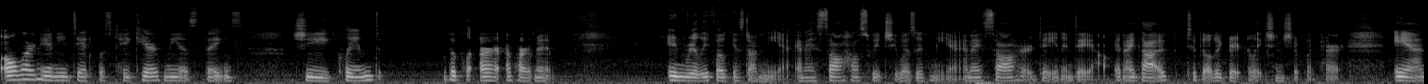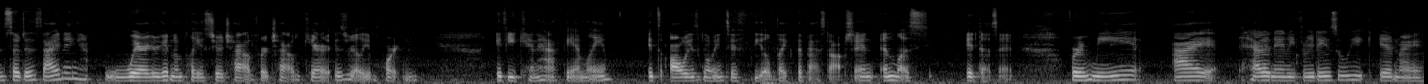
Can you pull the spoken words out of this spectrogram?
all our nanny did was take care of Mia's things. She cleaned the our apartment and really focused on Mia. And I saw how sweet she was with Mia, and I saw her day in and day out, and I got to build a great relationship with her. And so, deciding where you're going to place your child for childcare is really important. If you can have family, it's always going to feel like the best option, unless it doesn't. For me, I had a nanny three days a week, and my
